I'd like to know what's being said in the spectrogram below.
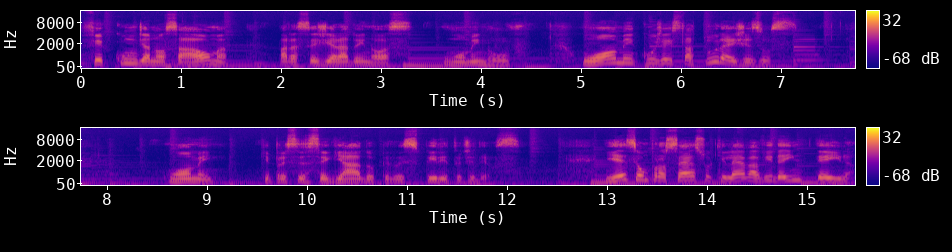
fecunde a nossa alma para ser gerado em nós um homem novo. Um homem cuja estatura é Jesus. Um homem que precisa ser guiado pelo Espírito de Deus. E esse é um processo que leva a vida inteira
